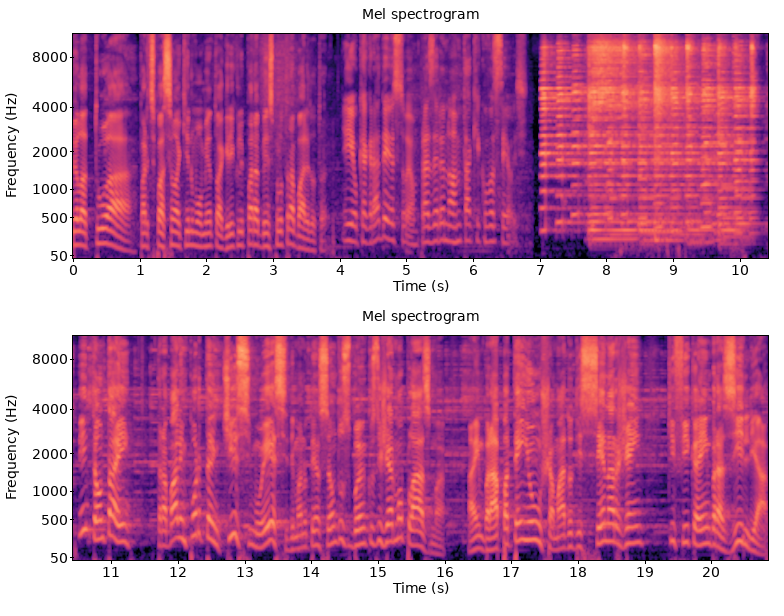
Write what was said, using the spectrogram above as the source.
pela tua participação aqui no Momento Agrícola e parabéns pelo trabalho, doutor. E eu que agradeço. É um prazer enorme estar aqui com você hoje. Então tá aí. Trabalho importantíssimo esse de manutenção dos bancos de germoplasma. A Embrapa tem um chamado de Senargem, que fica em Brasília.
